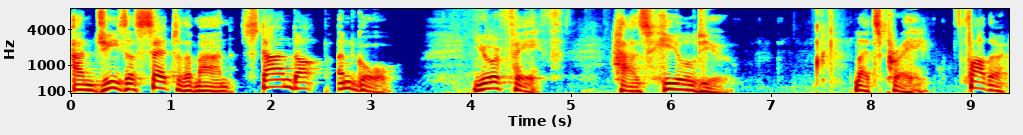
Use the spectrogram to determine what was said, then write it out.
And Jesus said to the man, Stand up and go. Your faith has healed you. Let's pray. Father,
